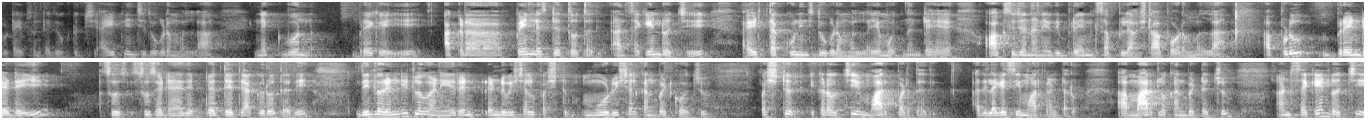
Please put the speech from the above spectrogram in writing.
టూ టైప్స్ ఉంటుంది ఒకటి వచ్చి హైట్ నుంచి దూకడం వల్ల నెక్ బోన్ బ్రేక్ అయ్యి అక్కడ పెయిన్లెస్ డెత్ అవుతుంది. అండ్ సెకండ్ వచ్చి హైట్ తక్కువ నుంచి దూకడం వల్ల ఏమవుతుందంటే ఆక్సిజన్ అనేది బ్రెయిన్కి సప్లై స్టాప్ అవ్వడం వల్ల అప్పుడు బ్రెయిన్ డెడ్ అయ్యి సూ సూసైడ్ అనేది డెత్ అయితే అక్యూర్ అవుతుంది దీంట్లో రెండిట్లో కానీ రెండు రెండు విషయాలు ఫస్ట్ మూడు విషయాలు కనిపెట్టుకోవచ్చు. ఫస్ట్ ఇక్కడ వచ్చి మార్క్ పడుతుంది. అది లెగసీ మార్క్ అంటారు. ఆ మార్క్లో కనిపెట్టచ్చు. అండ్ సెకండ్ వచ్చి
